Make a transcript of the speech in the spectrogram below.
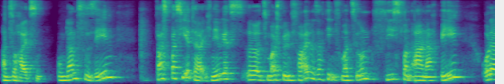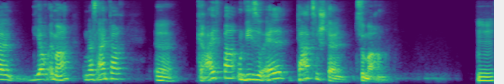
anzuheizen, um dann zu sehen, was passiert da. Ich nehme jetzt äh, zum Beispiel einen Pfeil und sage, die Information fließt von A nach B oder wie auch immer, um das einfach äh, greifbar und visuell darzustellen zu machen. Mhm.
